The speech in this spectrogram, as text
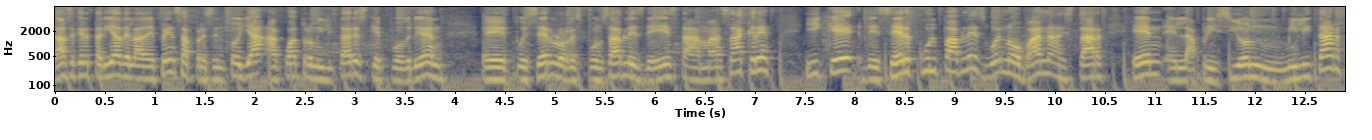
La Secretaría de la Defensa presentó ya a cuatro militares que podrían eh, pues ser los responsables de esta masacre y que de ser culpables, bueno, van a estar en, en la prisión militar.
